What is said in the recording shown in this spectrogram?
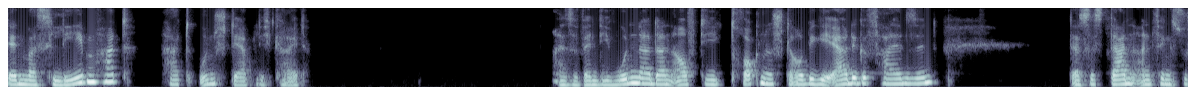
Denn was Leben hat, hat Unsterblichkeit. Also wenn die Wunder dann auf die trockene, staubige Erde gefallen sind, dass es dann anfängt zu,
